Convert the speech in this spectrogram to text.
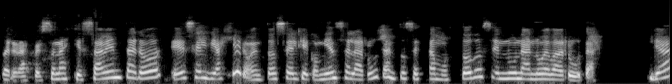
para las personas que saben tarot, es el viajero. Entonces, el que comienza la ruta, entonces estamos todos en una nueva ruta. ¿Ya?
